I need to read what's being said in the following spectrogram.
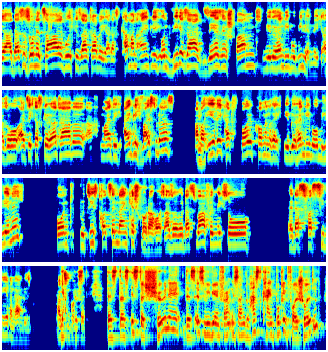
Ja, das ist so eine Zahl, wo ich gesagt habe, ja, das kann man eigentlich. Und wie gesagt, sehr, sehr spannend. Mir gehören die Immobilien nicht. Also als ich das gehört habe, ach, meinte ich, eigentlich weißt du das. Aber mhm. Erik hat vollkommen recht. Dir gehören die Immobilien nicht. Und du ziehst trotzdem deinen Cashflow daraus. Also das war für mich so äh, das Faszinierende an diesem ganzen ja, das, das, das ist das Schöne. Das ist, wie wir in Franken sagen, du hast keinen Buckel voll Schulden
